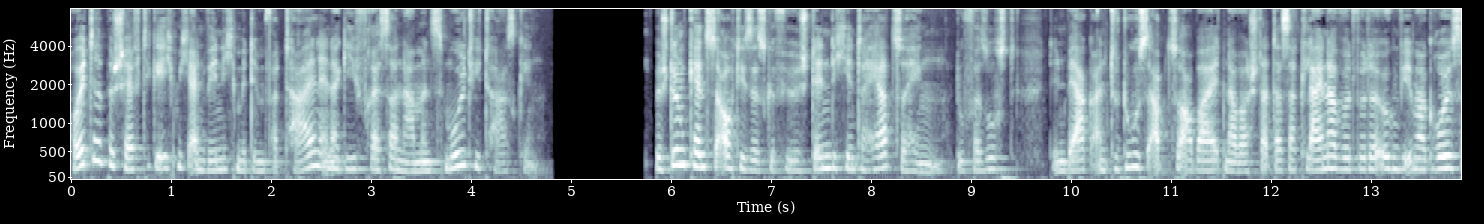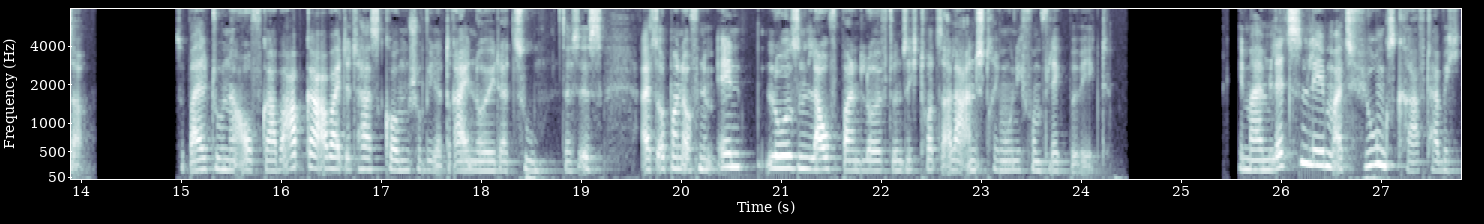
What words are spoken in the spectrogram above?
Heute beschäftige ich mich ein wenig mit dem fatalen Energiefresser namens Multitasking. Bestimmt kennst du auch dieses Gefühl, ständig hinterher zu hängen. Du versuchst, den Berg an To-Dos abzuarbeiten, aber statt dass er kleiner wird, wird er irgendwie immer größer. Sobald du eine Aufgabe abgearbeitet hast, kommen schon wieder drei neue dazu. Das ist, als ob man auf einem endlosen Laufband läuft und sich trotz aller Anstrengung nicht vom Fleck bewegt. In meinem letzten Leben als Führungskraft habe ich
